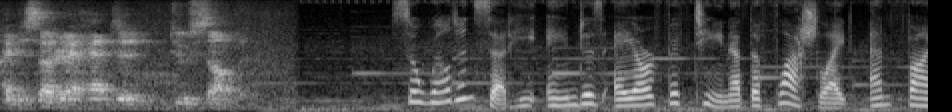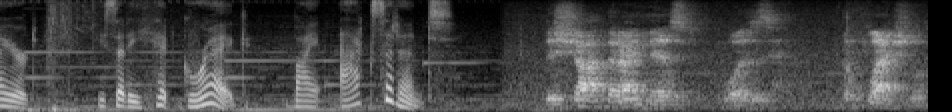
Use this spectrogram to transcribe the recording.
I decided I had to do something. So Weldon said he aimed his AR 15 at the flashlight and fired. He said he hit Greg by accident. The shot that I missed was the flashlight.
